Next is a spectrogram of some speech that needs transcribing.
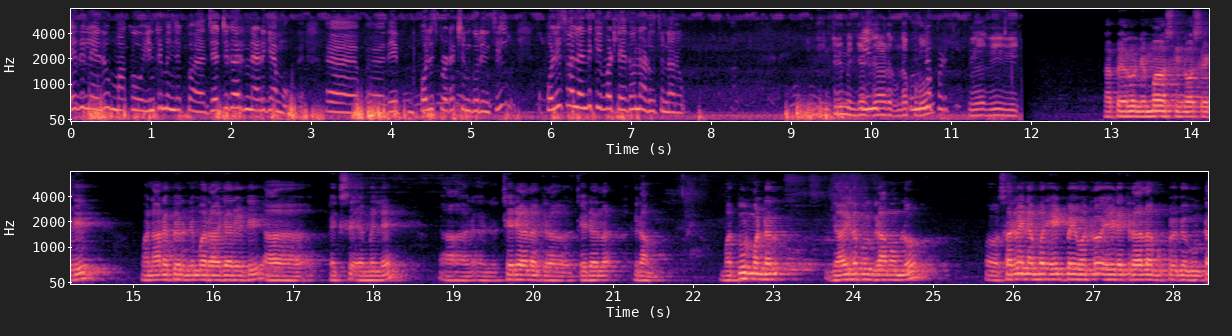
ఏది లేదు. మాకు ఇంటర్మింజ జడ్జి గారిని అడిగాము. అది పోలీస్ ప్రొటెక్షన్ గురించి. పోలీస్ వాళ్ళు ఎందుకు ఇవ్వట్లేదు అని అడుగుతున్నారు. నా పేరు నిమ్మ శ్రీనివాస్ రెడ్డి మా నాన్న పేరు నిమ్మ రాజారెడ్డి ఎక్స్ ఎమ్మెల్యే చేర్యాల గ్రా చేర్యాల గ్రామం. మద్దూర్ మండల్ జాయిలపూర్ గ్రామంలో సర్వే నెంబర్ ఎయిట్ బై వన్లో ఏడు ఎకరాల ముప్పై ఒక గుంట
